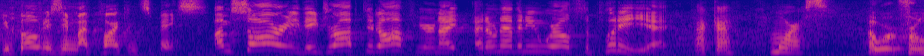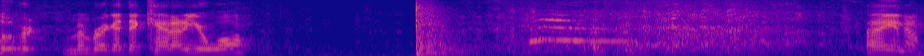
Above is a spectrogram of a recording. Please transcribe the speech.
Your boat is in my parking space. I'm sorry, they dropped it off here and I, I don't have anywhere else to put it yet. Okay. Morris. I work for Lewbert. Remember I got that cat out of your wall? Uh, you know.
